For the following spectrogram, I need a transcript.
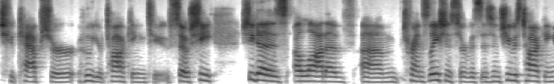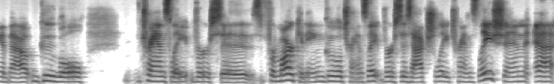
to capture who you're talking to. So she she does a lot of um, translation services and she was talking about google translate versus for marketing google translate versus actually translation uh,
